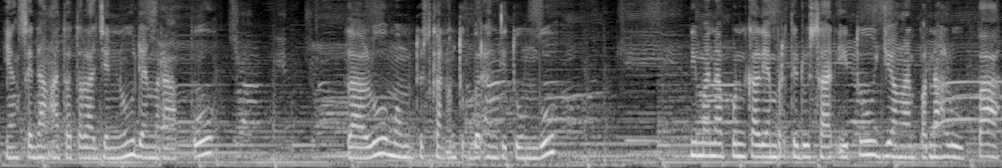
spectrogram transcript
yang sedang atau telah jenuh dan merapuh, lalu memutuskan untuk berhenti tumbuh, Di mana pun kalian berteduh saat itu, jangan pernah lupa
